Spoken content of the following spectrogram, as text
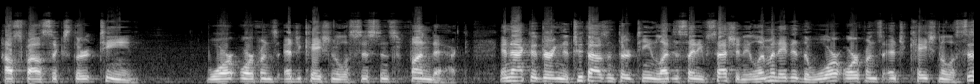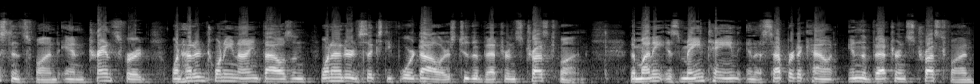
House File 613. War Orphans Educational Assistance Fund Act, enacted during the 2013 legislative session, eliminated the War Orphans Educational Assistance Fund and transferred $129,164 to the Veterans Trust Fund. The money is maintained in a separate account in the Veterans Trust Fund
